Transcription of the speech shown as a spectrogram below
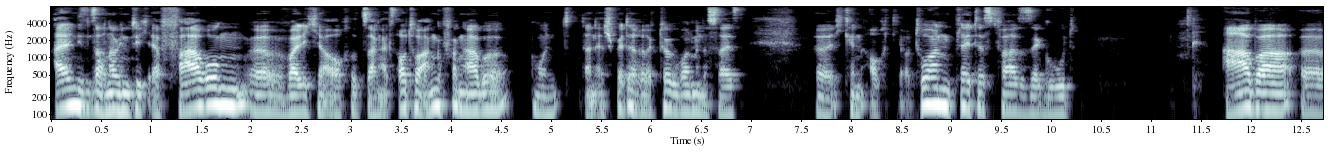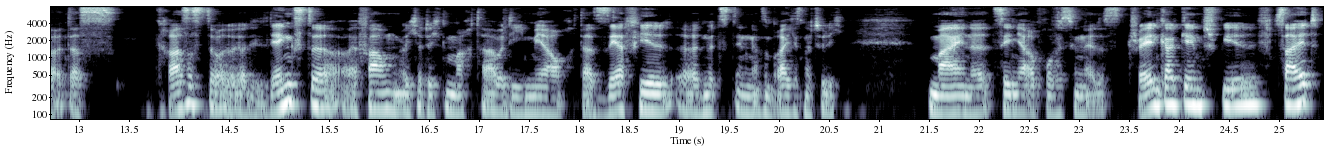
allen diesen Sachen habe ich natürlich Erfahrung, äh, weil ich ja auch sozusagen als Autor angefangen habe und dann erst später Redakteur geworden bin. Das heißt, äh, ich kenne auch die Autoren-Playtest-Phase sehr gut aber äh, das krasseste oder die längste Erfahrung, die ich natürlich gemacht habe, die mir auch da sehr viel äh, nützt in dem ganzen Bereich, ist natürlich meine zehn Jahre professionelles Trading Card Games Spielzeit,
